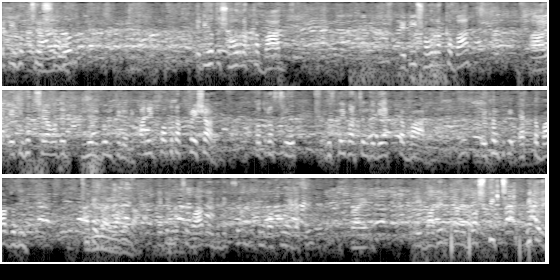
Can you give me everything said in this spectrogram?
এটি হচ্ছে শহর। এটি হচ্ছে শহর রক্ষা বাঁধ এটি শহর রক্ষা বাঁধ আর এটি হচ্ছে আমাদের মূল গোমতি নদী। পানির কতটা প্রেশার কতটা স্রোত, বুঝতেই পারছেন যদি একটা বার, এখান থেকে একটা বার যদি ছুটে যায় বাঁধটা, এটা হচ্ছে বাঁধ, এই যে দেখছেন, এখানে গর্ত হয়ে গেছে। প্রায় এই বাঁধের প্রায় দশ ফিট ভিতরে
